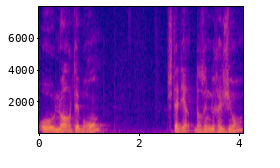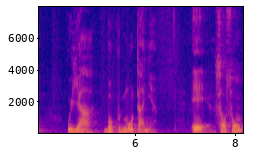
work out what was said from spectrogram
au nord d'Hébron, c'est-à-dire dans une région où il y a beaucoup de montagnes. Et Samson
